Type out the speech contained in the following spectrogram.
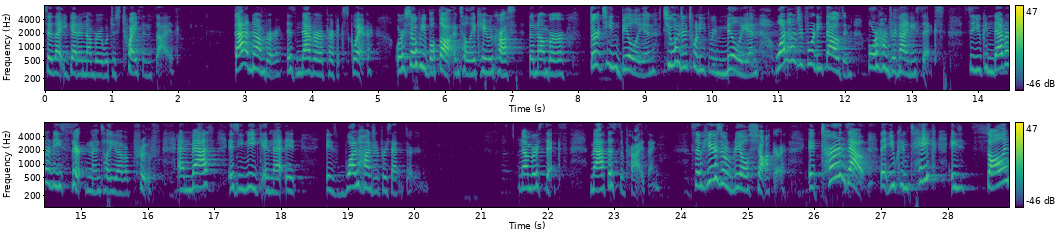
so that you get a number which is twice in size. That number is never a perfect square, or so people thought until they came across the number 13,223,140,496. So you can never be certain until you have a proof. And math is unique in that it is 100% certain. Number six, math is surprising. So here's a real shocker. It turns out that you can take a solid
